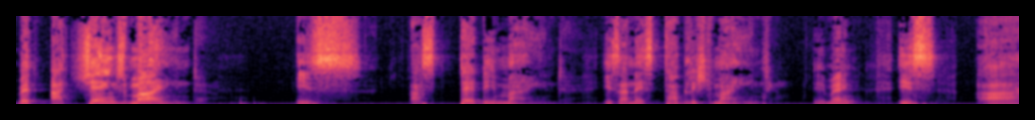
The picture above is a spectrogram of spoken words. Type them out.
But a changed mind is a steady mind, is an established mind. Amen? Is a,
